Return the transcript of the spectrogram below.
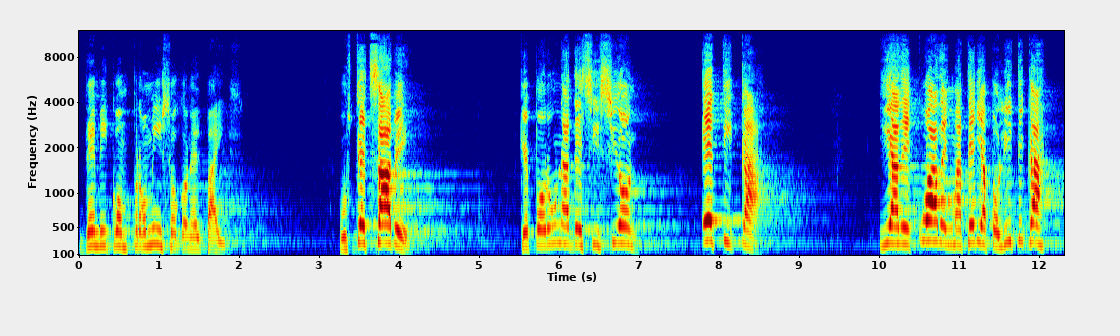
de mi compromiso con el país. Usted sabe que por una decisión ética y adecuada en materia política,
